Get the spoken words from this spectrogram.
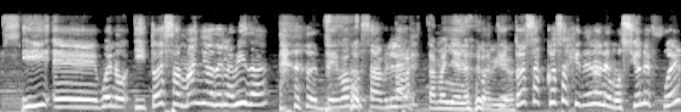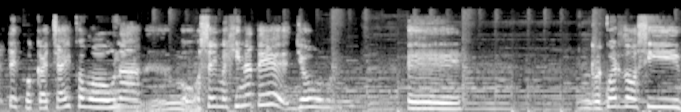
Sí. Y eh, bueno, y toda esa maña de la vida, de vamos a hablar esta mañana de la porque vida. todas esas cosas generan emociones fuertes, pues, ¿cachai? Como una... Mm. O sea, imagínate, yo... eh, recuerdo así,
